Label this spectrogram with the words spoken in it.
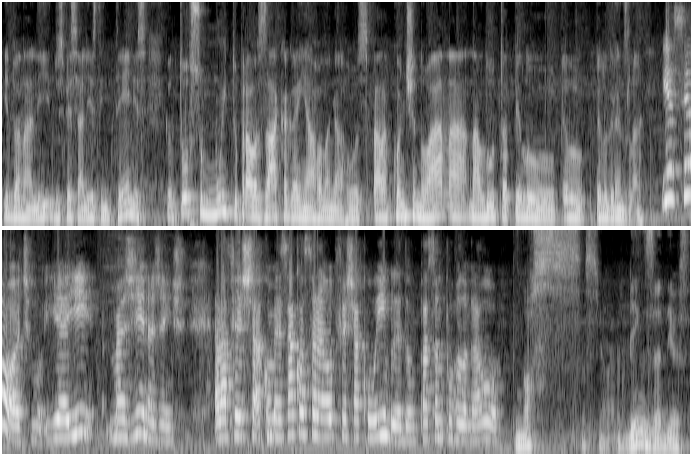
e do, anali, do especialista em tênis, eu torço muito para Osaka ganhar Roland Garros, para continuar na, na luta pelo, pelo, pelo Grand Slam. Ia ser ótimo. E aí, imagina, gente, ela fechar, começar com a Australian Open, fechar com o Wimbledon, passando por Roland Garros. Nossa senhora, bens a Deus.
